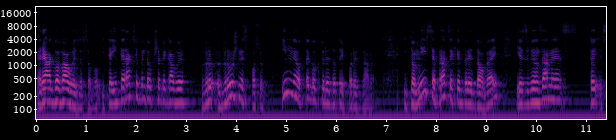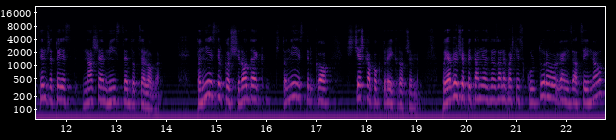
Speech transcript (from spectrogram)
reagowały ze sobą i te interakcje będą przebiegały w, w różny sposób, inny od tego, który do tej pory znamy. I to miejsce pracy hybrydowej jest związane z, to, z tym, że to jest nasze miejsce docelowe. To nie jest tylko środek, czy to nie jest tylko ścieżka, po której kroczymy. Pojawią się pytania związane właśnie z kulturą organizacyjną,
